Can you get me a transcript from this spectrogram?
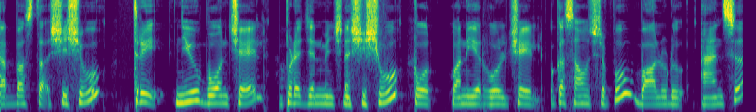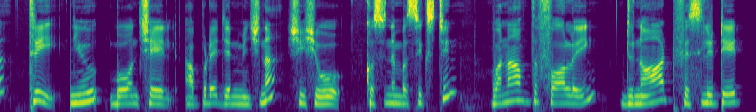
గర్భస్థ శిశువు. త్రీ న్యూ బోర్న్ చైల్డ్ అప్పుడే జన్మించిన శిశువు. Four one year old child ఒక సంవత్సరపు బాలుడు. Answer three new born child అప్పుడే జన్మించిన శిశువు. Question number sixteen. One of the following do not facilitate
